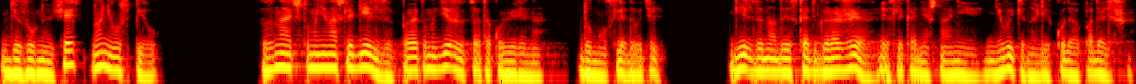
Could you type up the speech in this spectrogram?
в дежурную часть, но не успел. «Знает, что мы не нашли гильзы, поэтому держится так уверенно», — думал следователь. «Гильзы надо искать в гараже, если, конечно, они не выкинули куда подальше».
